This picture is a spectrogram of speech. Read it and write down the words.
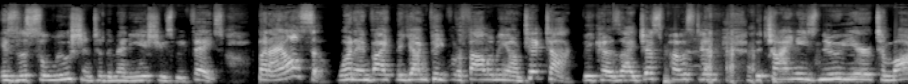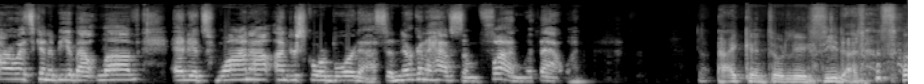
is the solution to the many issues we face. But I also want to invite the young people to follow me on TikTok because I just posted the Chinese New Year. Tomorrow it's going to be about love and it's Juana underscore Bordas. And they're going to have some fun with that one. I can totally see that. so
